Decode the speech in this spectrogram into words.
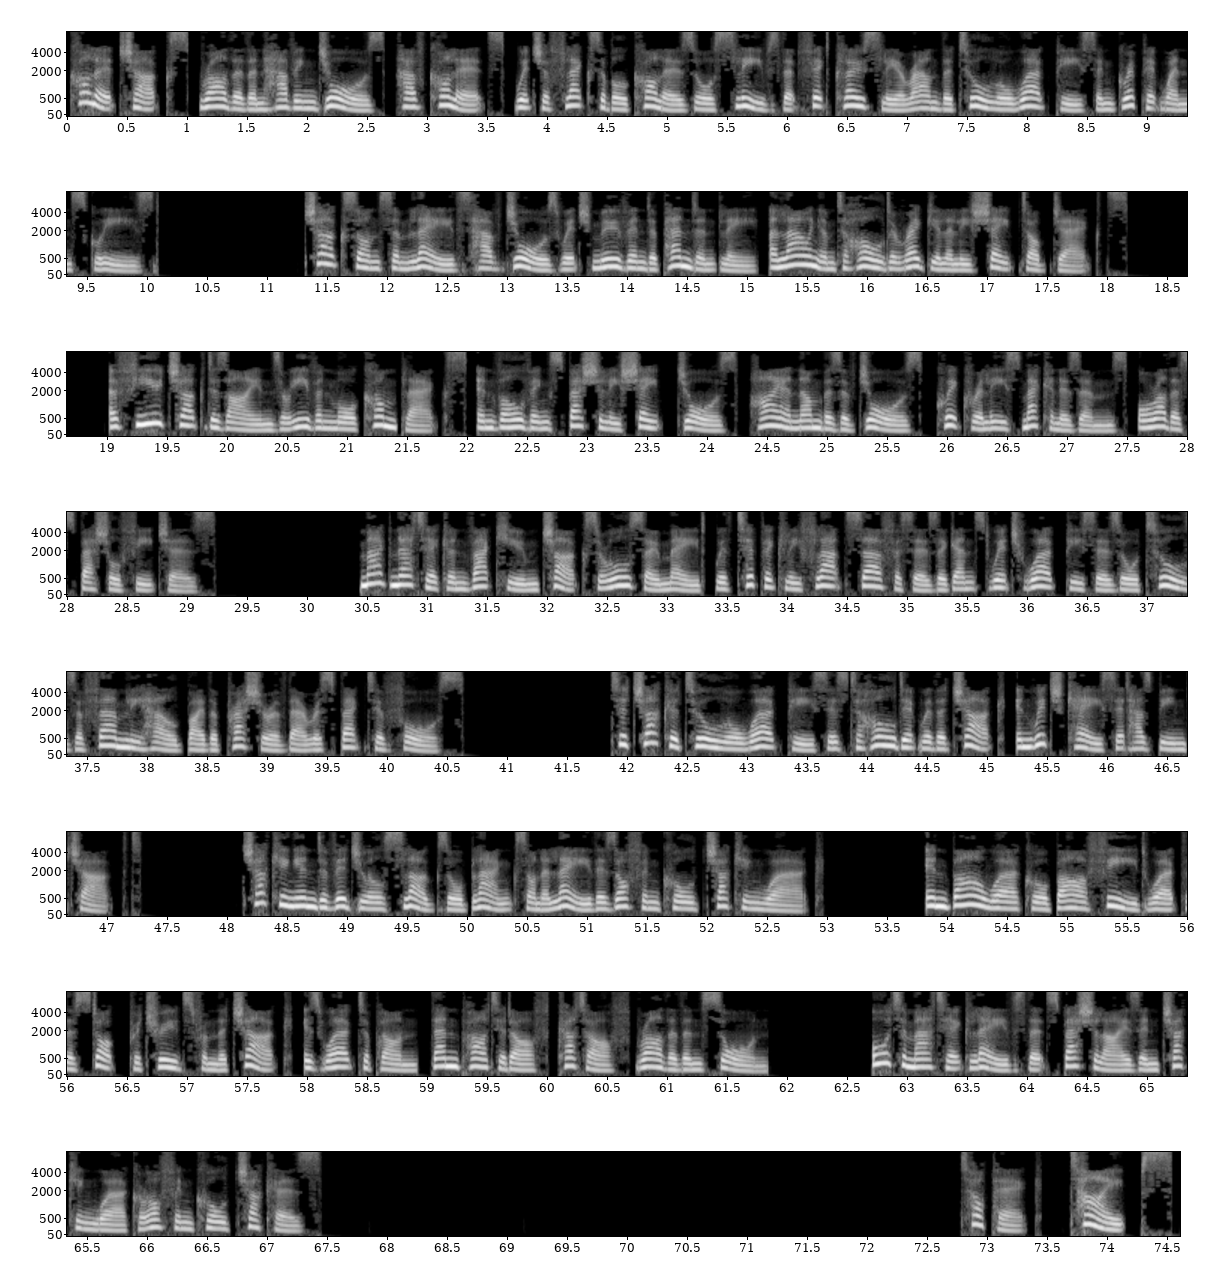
Collet chucks, rather than having jaws, have collets, which are flexible collars or sleeves that fit closely around the tool or workpiece and grip it when squeezed. Chucks on some lathes have jaws which move independently, allowing them to hold irregularly shaped objects. A few chuck designs are even more complex, involving specially shaped jaws, higher numbers of jaws, quick-release mechanisms, or other special features. Magnetic and vacuum chucks are also made, with typically flat surfaces against which workpieces or tools are firmly held by the pressure of their respective force. To chuck a tool or workpiece is to hold it with a chuck, in which case it has been chucked. Chucking individual slugs or blanks on a lathe is often called chucking work. In bar work or bar feed work the stock protrudes from the chuck, is worked upon, then parted off, cut off rather than sawn. Automatic lathes that specialize in chucking work are often called chuckers. Topic: Types.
